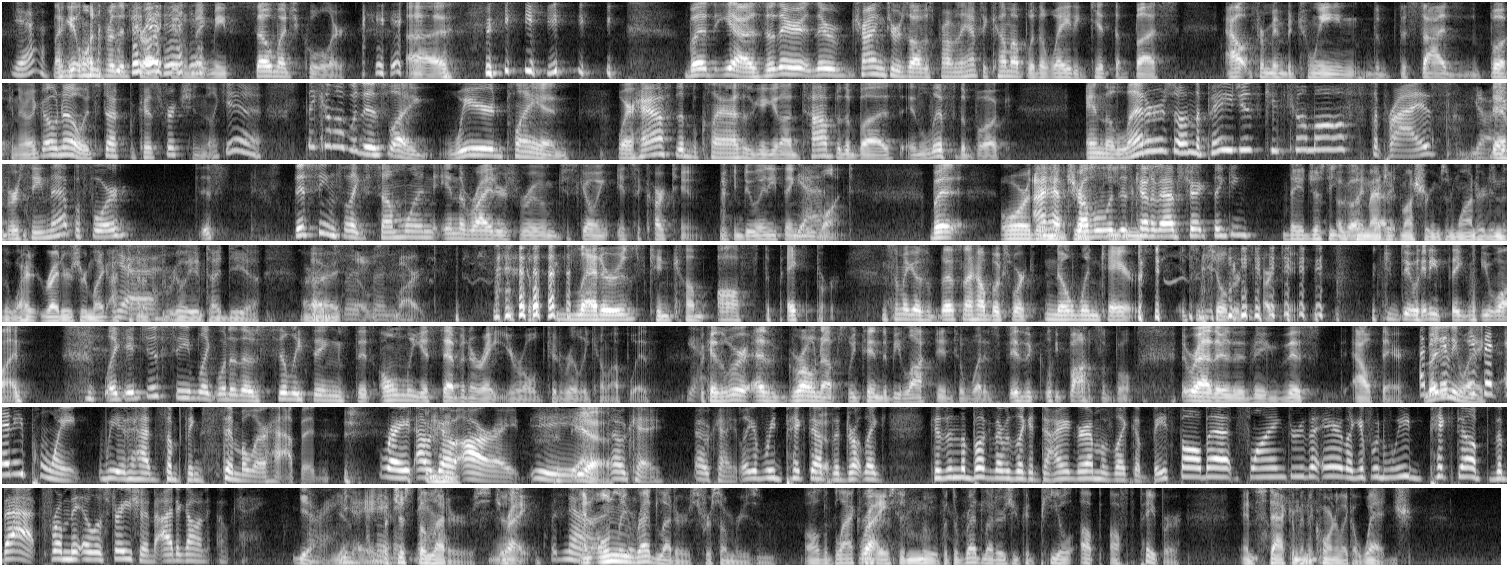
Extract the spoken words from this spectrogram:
Yeah. I'll get one for the truck. It'll make me so much cooler. Uh, but yeah, so they're they're trying to resolve this problem. They have to come up with a way to get the bus out from in between the the sides of the book, and they're like, "Oh no, it's stuck because friction." Like, yeah, they come up with this like weird plan where half the class is gonna get on top of the bus and lift the book. And the letters on the pages can come off. Surprise. Never seen that before. This this seems like someone in the writers' room just going, "It's a cartoon. We can do anything Yeah. we want." But Or they I had have trouble just with this kind of abstract thinking. They had just oh, eaten go some ahead, magic Travis. mushrooms and wandered into the writer's room like, I've got a brilliant idea. All I'm right. so Listen. smart. the letters can come off the paper. And somebody goes, "That's not how books work. No one cares. It's a children's cartoon. We can do anything we want." Like it just seemed like one of those silly things that only a seven or eight year old could really come up with. Yeah. Because we're as grown ups, we tend to be locked into what is physically possible rather than being this out there. I but mean, if- anyway, if, at any point we had had something similar happen, right? I would go, all right, yeah, Yeah. okay, okay. Like if we'd picked up Yeah. the dr- like, because in the book there was like a diagram of like a baseball bat flying through the air. Like if we'd, we'd picked up the bat from the illustration, I'd have gone, okay, Yeah, all right, yeah. Yeah, yeah. But it just the now. letters. Just, right. But no, and only just- red letters for some reason. All the black Right. letters didn't move, but the red letters you could peel up off the paper and stack them in the corner like a wedge.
